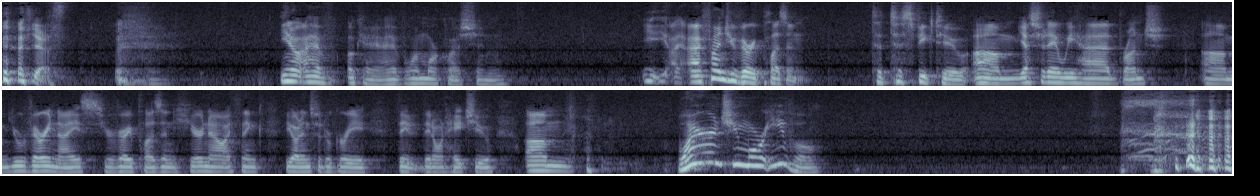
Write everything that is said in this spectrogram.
Yes You know, I have okay. I have one more question. I find you very pleasant to to speak to. Um, yesterday we had brunch. Um, you were very nice. You're very pleasant. Here now, I think the audience would agree. They they don't hate you. Um, why aren't you more evil?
